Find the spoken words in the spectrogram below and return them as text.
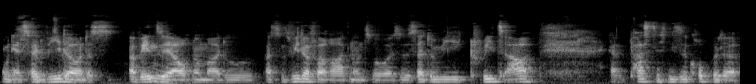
Und jetzt halt wieder, und das erwähnen sie ja auch nochmal, du hast uns wieder verraten und so. Also es ist halt irgendwie Creeds Art. Er passt nicht in diese Gruppe da.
